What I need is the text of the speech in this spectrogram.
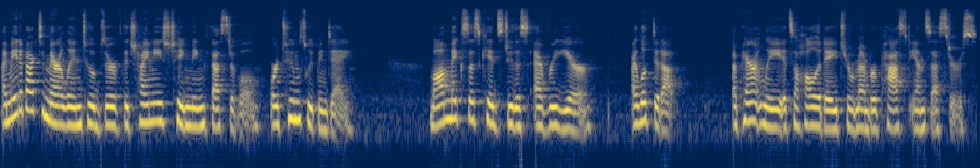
I made it back to Maryland to observe the Chinese Qingming Festival, or Tomb Sweeping Day. Mom makes us kids do this every year. I looked it up. Apparently, it's a holiday to remember past ancestors.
